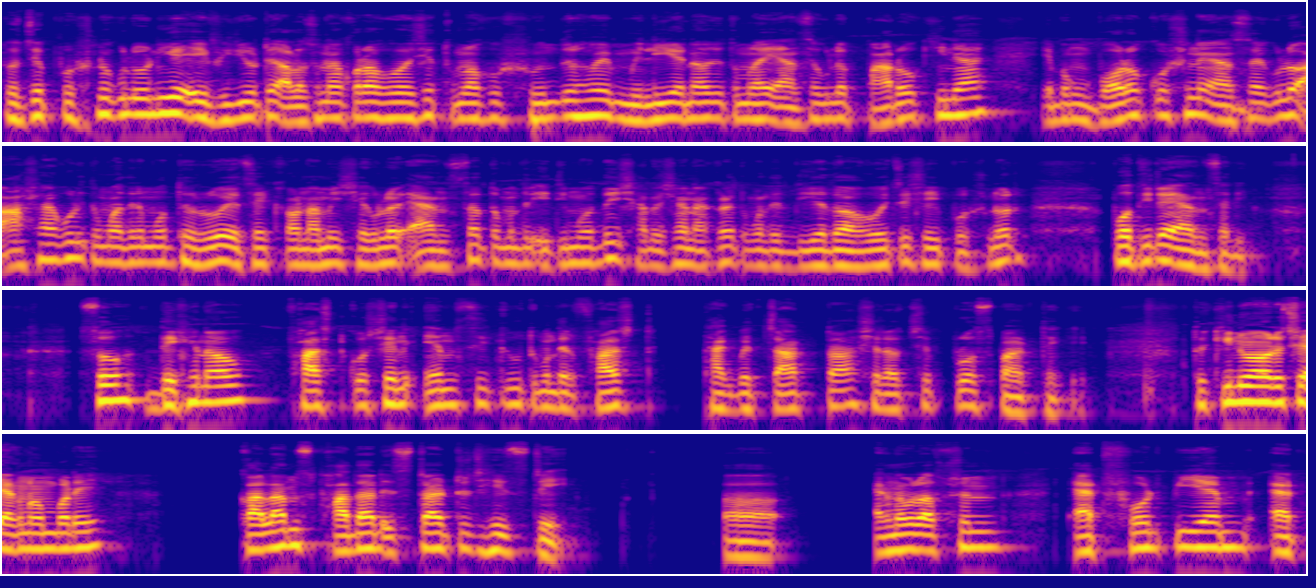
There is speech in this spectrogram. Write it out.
তো যে প্রশ্নগুলো নিয়ে এই ভিডিওতে আলোচনা করা হয়েছে তোমরা খুব সুন্দরভাবে মিলিয়ে নাও যে তোমরা এই অ্যান্সারগুলো পারো কি না এবং বড় কোশ্চেনের অ্যান্সারগুলো আশা করি তোমাদের মধ্যে রয়েছে কারণ আমি সেগুলোর অ্যান্সার তোমাদের ইতিমধ্যেই সাজেশান আকারে তোমাদের দিয়ে দেওয়া হয়েছে সেই প্রশ্নের প্রতিটা অ্যান্সারই সো দেখে নাও ফার্স্ট কোশ্চেন এমসিকিউ তোমাদের ফার্স্ট থাকবে চারটা সেটা হচ্ছে প্রোস পার্ট থেকে তো কী নেওয়া রয়েছে এক নম্বরে Kalam's father started his day এক নম্বর option at four p m at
